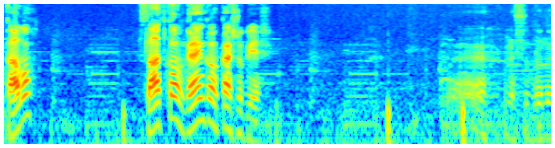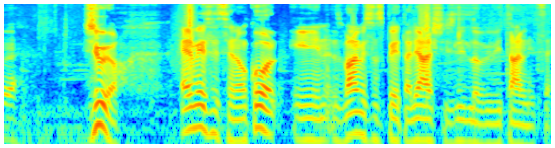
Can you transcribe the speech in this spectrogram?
Kavo? Sladko? Grenko? Kakšno piješ? Ne sodeluje. Živijo! En mesec je naokol in z vami sem spet Aljaš iz Lidlove Vitalnice.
